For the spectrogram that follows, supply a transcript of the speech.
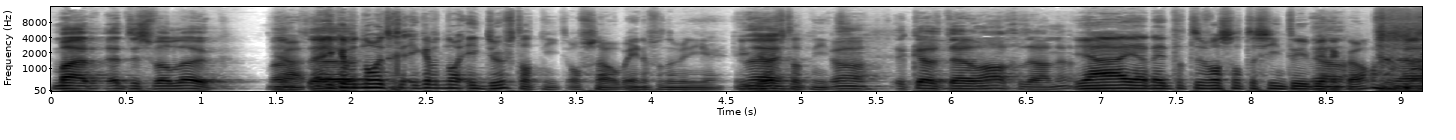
Maar het is wel leuk. Ja. Nee, ik eh, heb het nooit, ik heb het nooit, ik durf dat niet of zo op een of andere manier. Ik nee, durf dat niet. Ja, Ja, ik heb het helemaal gedaan. Hè? ja, nee, dat was al te zien toen je Ja, binnenkwam. ja.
